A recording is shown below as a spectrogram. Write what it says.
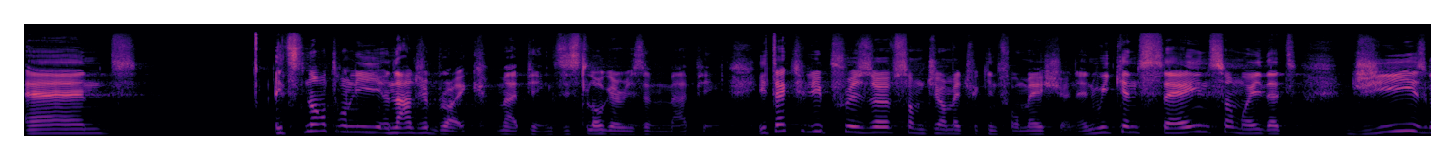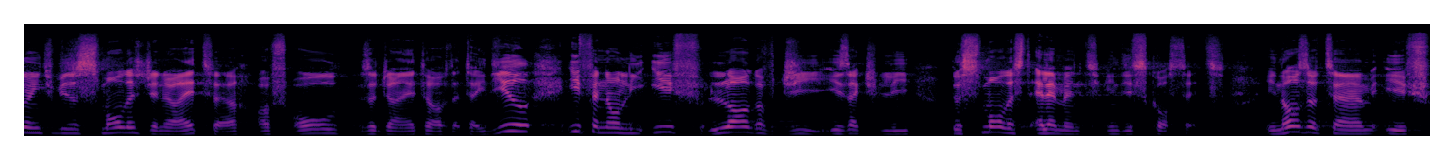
And it's not only an algebraic mapping, this logarithm mapping. It actually preserves some geometric information. And we can say in some way that G is going to be the smallest generator of all the generator of that ideal, if and only if log of G is actually the smallest element in this coset. In other terms, if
